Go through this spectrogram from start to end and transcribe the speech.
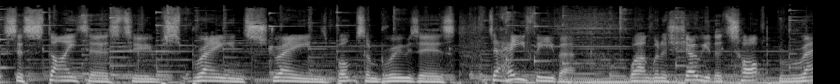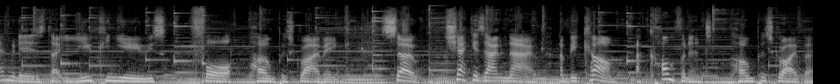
cystitis to sprains, strains, bumps and bruises to hay fever where I'm going to show you the top remedies that you can use for home prescribing. So, check us out now and become a confident home prescriber.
